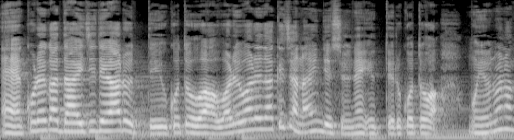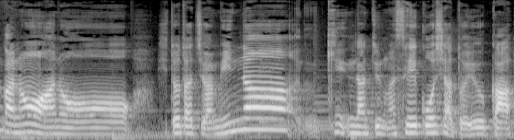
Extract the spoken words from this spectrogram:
えー、これが大事であるっていうことは我々だけじゃないんですよね、言ってることは。もう世の中の、あのー、人たちはみんな、きなんていうのが成功者というか、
